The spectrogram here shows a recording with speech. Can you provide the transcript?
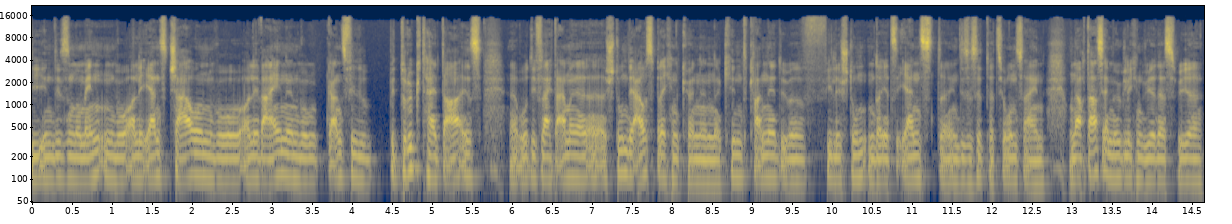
die in diesen Momenten, wo alle ernst schauen, wo alle weinen, wo ganz viel Bedrücktheit da ist, äh, wo die vielleicht einmal eine Stunde ausbrechen können. Ein Kind kann nicht über viele Stunden da jetzt ernst in dieser Situation sein. Und auch das ermöglichen wir, dass wir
